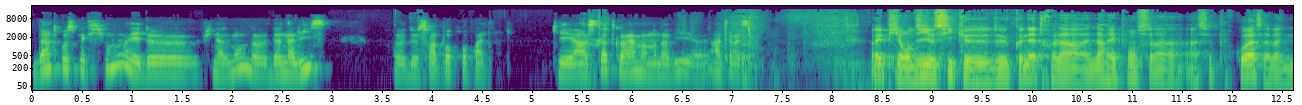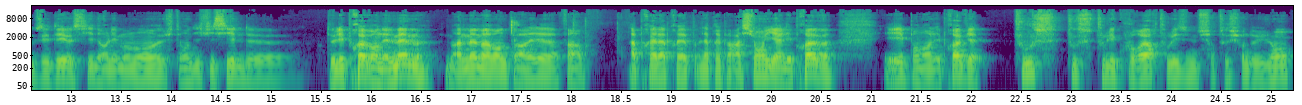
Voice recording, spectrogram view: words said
d'introspection et de finalement d'analyse de ce rapport aux pratique, qui est un stade quand même, à mon avis, intéressant. Ouais, et puis on dit aussi que de connaître la, réponse à, ce pourquoi, ça va nous aider aussi dans les moments justement difficiles de, de l'épreuve en elle-même. Bah, même avant de parler, enfin après la, la préparation, il y a l'épreuve et pendant l'épreuve, il y a tous, tous, tous les coureurs, tous les surtout sur de long,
